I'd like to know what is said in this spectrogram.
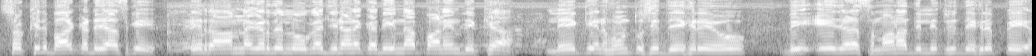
ਸੁਰੱਖਿਅਤ ਬਾਹਰ ਕੱਢਿਆ ਜਾ ਸਕੇ। ਇਹ ਰਾਮਨਗਰ ਦੇ ਲੋਕ ਹੈ ਜਿਨ੍ਹਾਂ ਨੇ ਕਦੀ ਇੰਨਾ ਪਾਣੀ ਨਹੀਂ ਦੇਖਿਆ। ਲੇਕਿਨ ਹੁਣ ਤੁਸੀਂ ਦੇਖ ਰਹੇ ਹੋ ਵੀ ਇਹ ਜਿਹੜਾ ਸਮਾਣਾ ਦਿੱਲੀ ਤੁਸੀਂ ਦੇਖ ਰਹੇ ਹੋ, ਭੇ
